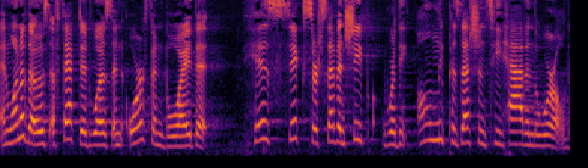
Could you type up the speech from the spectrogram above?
And one of those affected was an orphan boy that his six or seven sheep were the only possessions he had in the world.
